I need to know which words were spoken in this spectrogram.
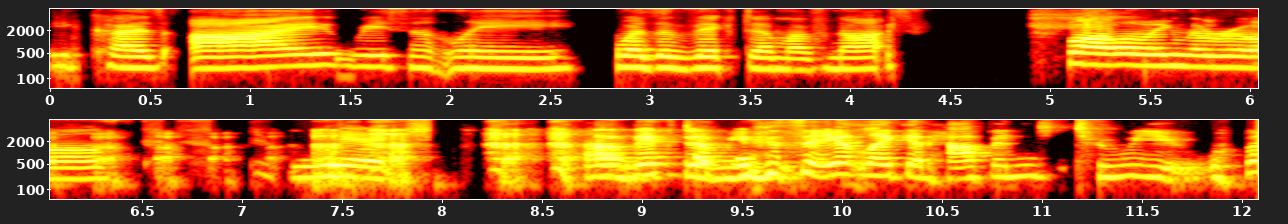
because I recently was a victim of not following the rules, which a um, victim. You say it like it happened to you.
